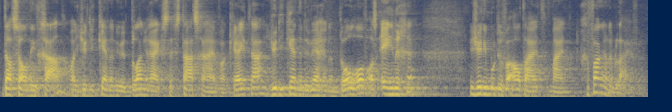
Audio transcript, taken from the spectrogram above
dat zal niet gaan. Want jullie kennen nu het belangrijkste staatsgeheim van Kreta. Jullie kennen de weg in een doolhof als enige. Dus jullie moeten voor altijd mijn gevangenen blijven.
